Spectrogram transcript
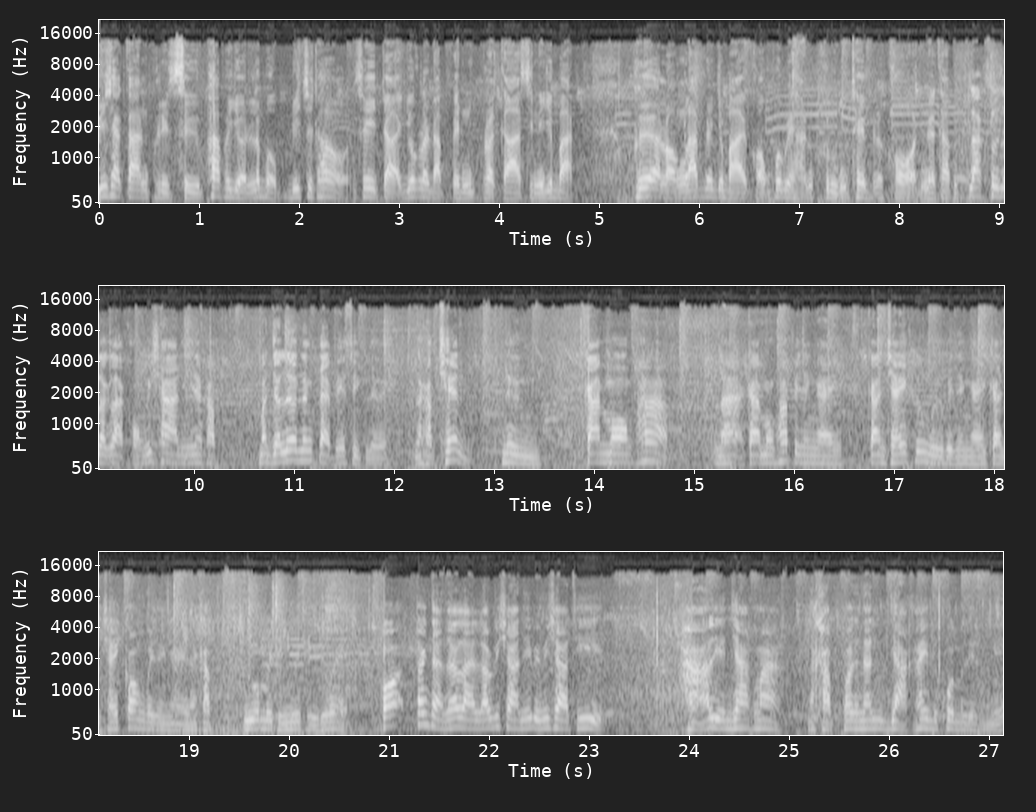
วิชาการผลิตสื่อภาพยนตร์ระบบดิจิทัลที่จะยกระดับเป็นประกาศนียบัตรเพื่อรองรับนโยบายของผู้บริหารกรุงเทพมหานครนะครับหลักสูตรหลักๆ ของวิชานี้นะครับมันจะเริ่มตั้งแต่เบสิกเลยนะครับ เช่น 1. การมองภาพนะฮะการมองภาพเป็นยังไง การใช้เครื่องมือเป็นยังไง การใช้กล้องเป็นยังไงนะครับรวมไปถึงมือถือด้วย เพราะตั้งแต่แต่ไรแล้ววิชานี้เป็นวิชาที่หาเรียนยากมากนะครับเพราะฉะนั้นอยากให้ทุกคนมาเรียนตรงนี้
